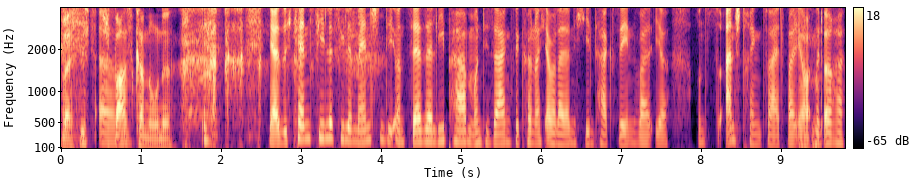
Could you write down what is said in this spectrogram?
Weiß nicht, Ähm, Spaßkanone. Ja, also ich kenne viele, viele Menschen, die uns sehr, sehr lieb haben und die sagen, wir können euch aber leider nicht jeden Tag sehen, weil ihr uns zu anstrengend seid, weil ihr Mhm. mit eurer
